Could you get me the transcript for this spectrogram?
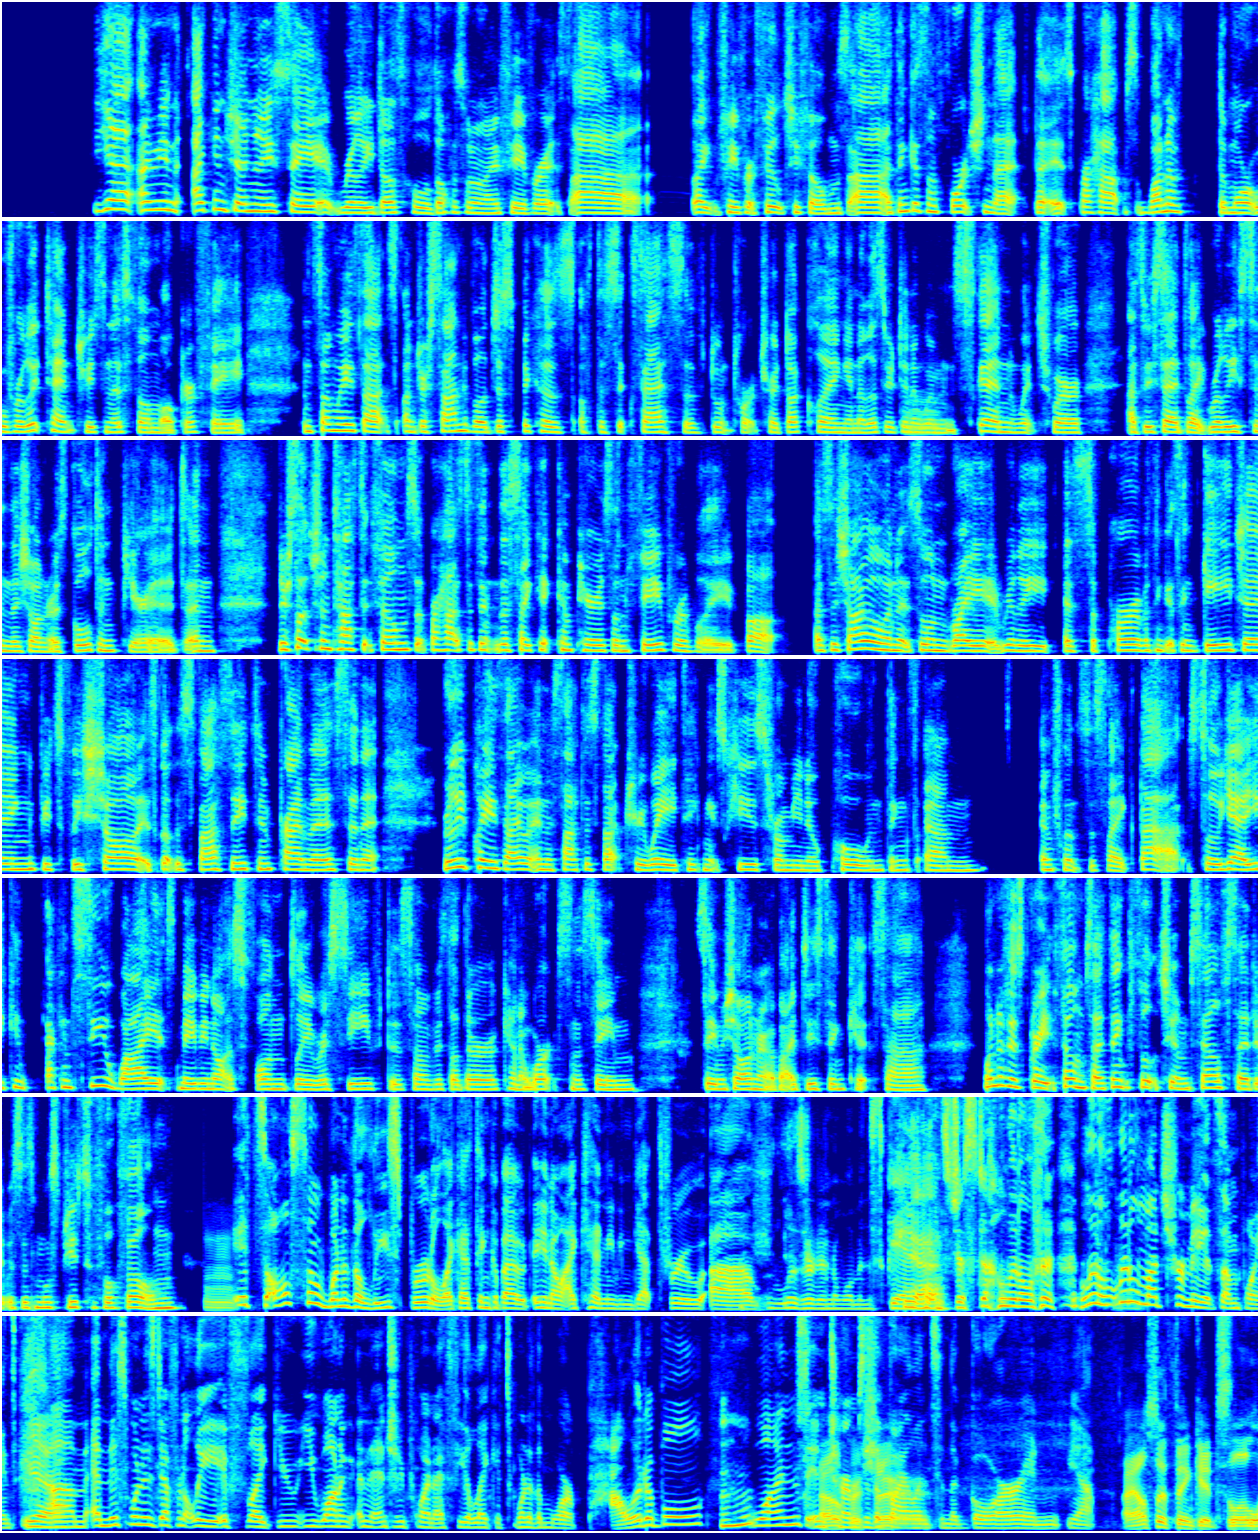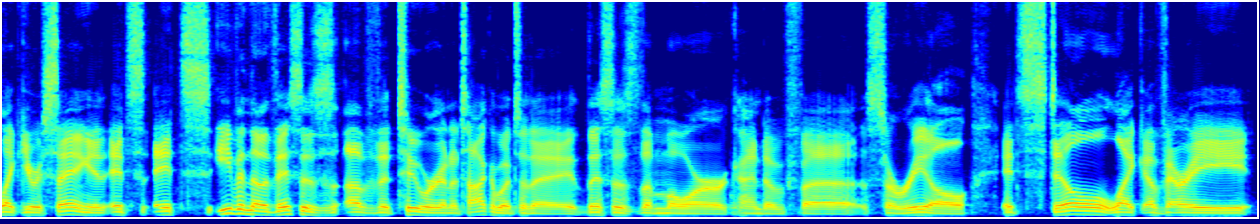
Yeah, I mean, I can genuinely say it really does hold up as one of my favorites. Uh, like favorite Fulci films. Uh, I think it's unfortunate that it's perhaps one of the more overlooked entries in his filmography. In some ways, that's understandable just because of the success of Don't Torture a Duckling and A Lizard in a mm. Woman's Skin, which were, as we said, like released in the genre's golden period. And they're such fantastic films that perhaps I think the psychic compares unfavorably, but as a show in its own right, it really is superb. I think it's engaging, beautifully shot. It's got this fascinating premise and it really plays out in a satisfactory way, taking its cues from, you know, Poe and things, um, influences like that. So yeah, you can I can see why it's maybe not as fondly received as some of his other kind of works in the same same genre, but I do think it's uh, one of his great films. I think Fulci himself said it was his most beautiful film. Mm. It's also one of the least brutal. Like I think about, you know, I can't even get through uh, Lizard in a Woman's Skin. Yeah. It's just a little, little, little much for me at some points. Yeah. Um, and this one is definitely, if like you you want an entry point, I feel like it's one of the more palatable mm-hmm. ones in oh, terms of sure. the violence and the gore and yeah. I also think it's like you were saying. It, it's it's even though this is of the two we're going to talk about today, this is the more kind of uh, surreal real, it's still like a very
